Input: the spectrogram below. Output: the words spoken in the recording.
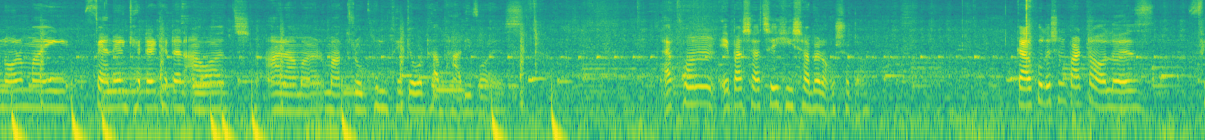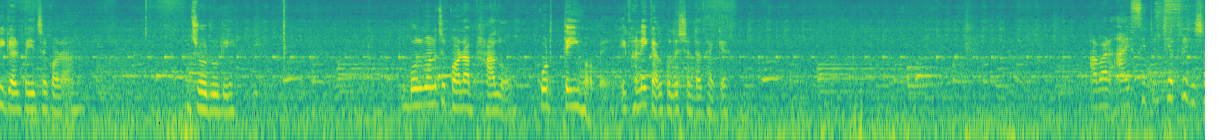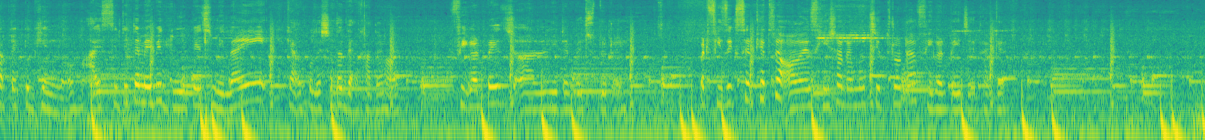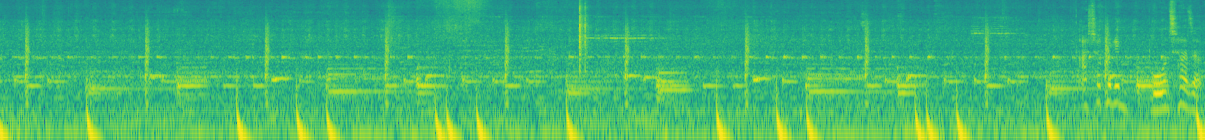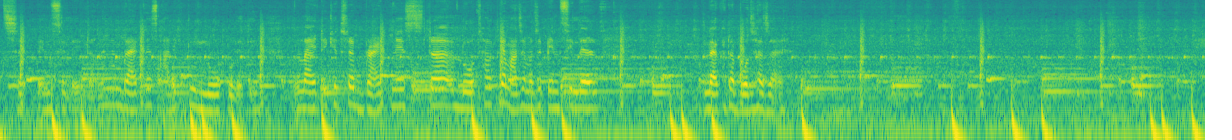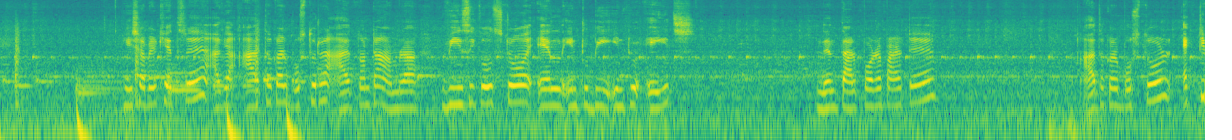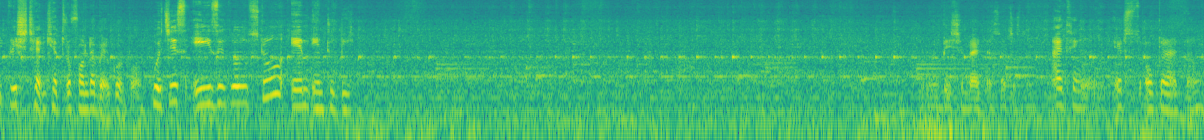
ইগনোর মাই ফ্যানের ঘেটার ঘেটার আওয়াজ আর আমার মাত্র ঘুম থেকে ওঠা ভারী ভয়েস এখন এপাশে আছে হিসাবের অংশটা। ক্যালকুলেশন পার্টটা অলওয়েজ ফিগার পেজে করা জরুরি। বলব না যে করা ভালো, করতেই হবে। এখানেই ক্যালকুলেশনটা থাকে। ক্ষেত্রে হিসাবটা একটু ভিন্ন। আইসিটিতে মেবি দুই পেজ মিলাই ক্যালকুলেশনটা দেখাতে হয়। ফিগার পেজ আর রিটেন পেজ দুটোই। বাট ফিজিক্সের ক্ষেত্রে অলওয়েজ হিসাব এবং চিত্রটা ফিগার পেজে থাকে। আশা করি বোঝা যাচ্ছে পেন্সিল এটা আমি ব্রাইটনেস আরেকটু লো করে দিই। লাইটের ক্ষেত্রে ব্রাইটনেসটা লো থাকলে মাঝে মাঝে পেন্সিলের লেখাটা বোঝা যায়। হিসাবের ক্ষেত্রে আগে আয়তাকার বস্তুটার আয়তনটা আমরা V equals to L into B into H then তারপরে পার্টে আয়তাকার বস্তুর একটি পৃষ্ঠের ক্ষেত্রফলটা বের করব which is A is equals to L into B বেশি I think it's okay right now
